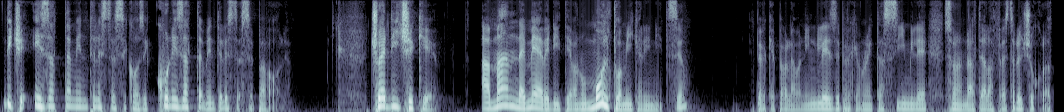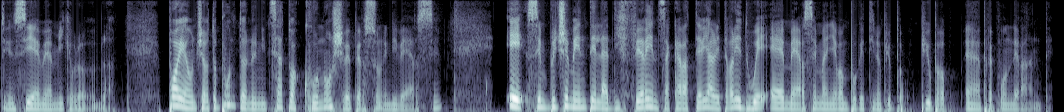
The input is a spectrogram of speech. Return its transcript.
dice esattamente le stesse cose, con esattamente le stesse parole. Cioè dice che Amanda e Meredith erano molto amiche all'inizio, perché parlavano inglese, perché avevano un'età simile, sono andate alla festa del cioccolato insieme, amiche, bla bla bla. Poi a un certo punto hanno iniziato a conoscere persone diverse e semplicemente la differenza caratteriale tra le due è emersa in maniera un pochettino più, più eh, preponderante,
